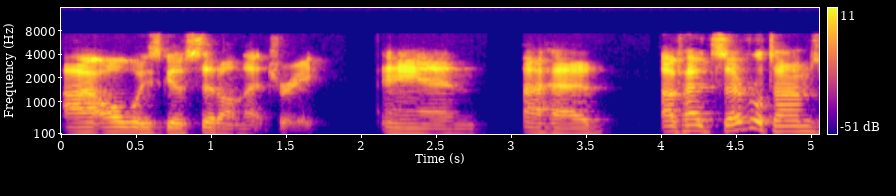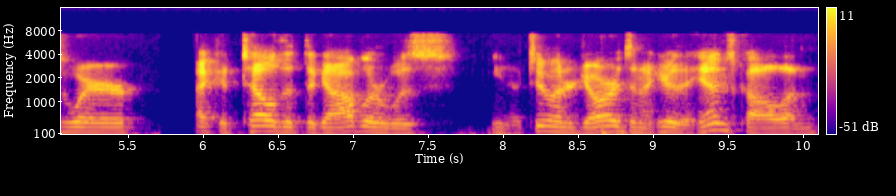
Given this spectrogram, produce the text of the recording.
I always go sit on that tree. And I had I've had several times where I could tell that the gobbler was, you know, 200 yards and I hear the hens calling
